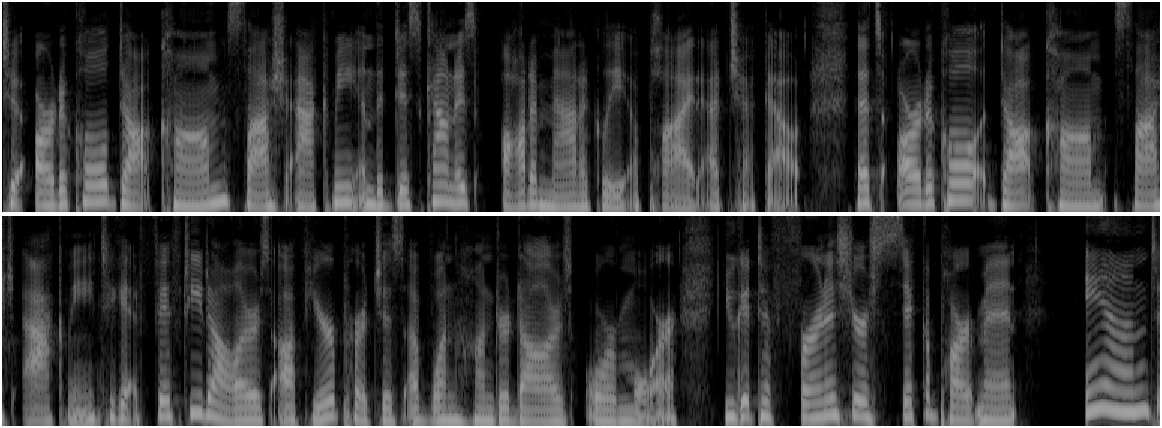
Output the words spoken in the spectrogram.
to article.com slash acme and the discount is automatically applied at checkout. That's article.com slash acme to get $50 off your purchase of $100 or more. You get to furnish your sick apartment and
